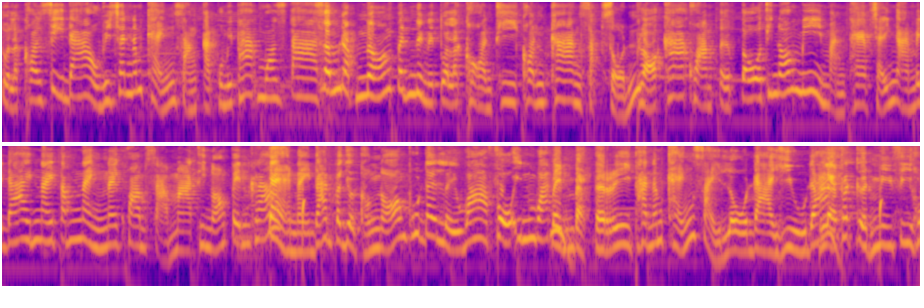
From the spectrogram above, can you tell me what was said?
ตัวละคร4ดาววิชั่นน้ำแข็งสังกัดภูมิภาคมอนสเตอร์สำหรับน้องเป็นหนึ่งในตัวละครที่ค่อนข้างสับสนเพราะค่าความเติบโตที่น้องมีมันแทบใช้งานไม่ได้ในตำแหน่งในความสามารถที่น้องเป็นครับ แต่ในด้านประโยชน์ของน้องพูดได้เลยว่า4 in 1เป็นแบตเตอรี่ทานน้ำแข็งใส่โลได้ฮิวได้ และถ้าเกิดมี C6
